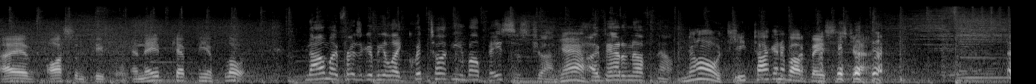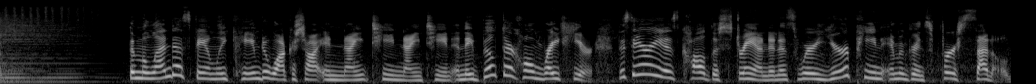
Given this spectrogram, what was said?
I have awesome people, and they've kept me afloat. Now my friends are gonna be like, quit talking about bases, John. Yeah. I've had enough now. No, keep talking about bases, John. The Melendes family came to Waukesha in 1919 and they built their home right here. This area is called the Strand and it's where European immigrants first settled.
